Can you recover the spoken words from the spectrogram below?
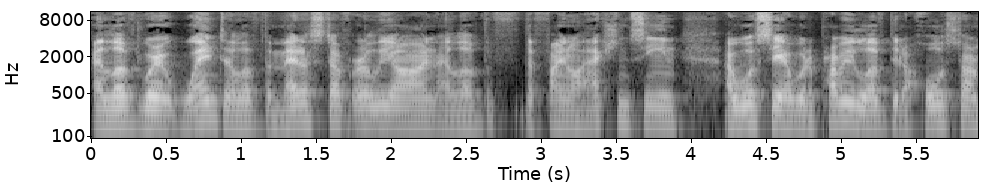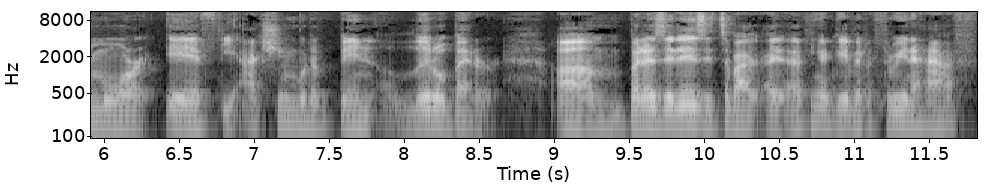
I loved where it went. I loved the meta stuff early on. I loved the, the final action scene. I will say I would have probably loved it a whole star more if the action would have been a little better. Um, but as it is, it's about. I, I think I gave it a three and a half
